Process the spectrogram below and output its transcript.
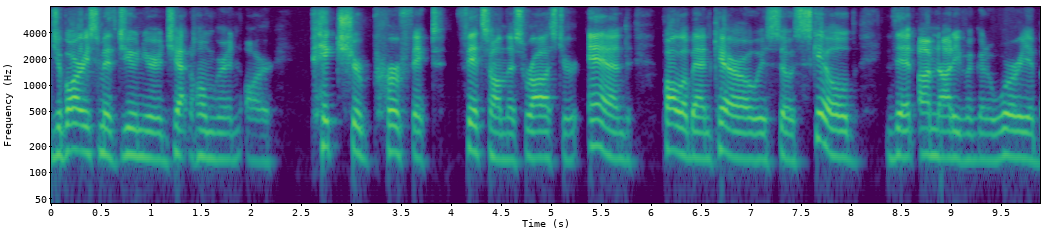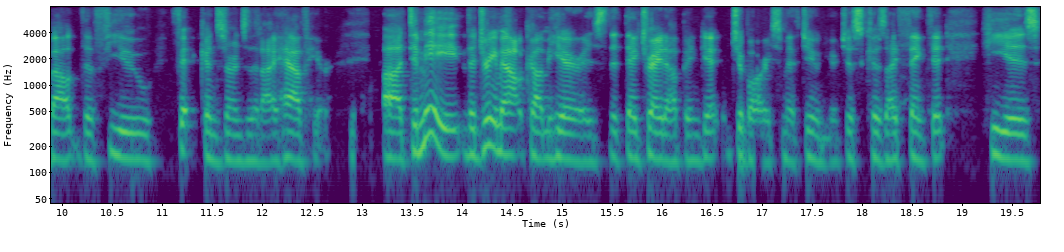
Jabari Smith Jr. and Chet Holmgren are picture perfect fits on this roster. And Paolo Banchero is so skilled that I'm not even going to worry about the few fit concerns that I have here. uh, to me, the dream outcome here is that they trade up and get Jabari Smith Jr. Just because I think that he is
